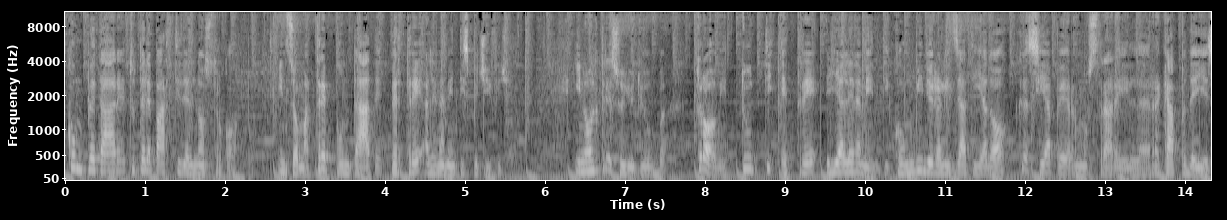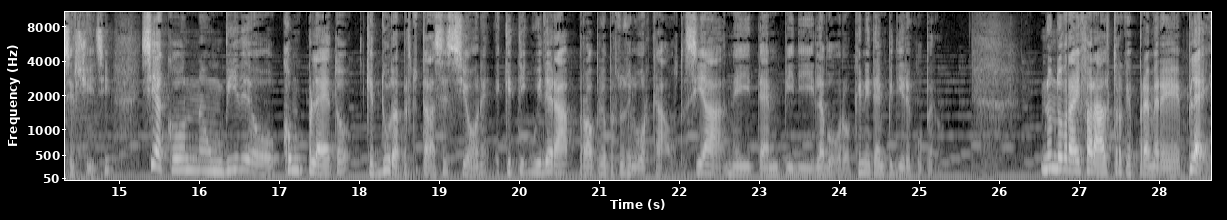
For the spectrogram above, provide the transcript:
completare tutte le parti del nostro corpo. Insomma, tre puntate per tre allenamenti specifici. Inoltre su YouTube trovi tutti e tre gli allenamenti con video realizzati ad hoc sia per mostrare il recap degli esercizi, sia con un video completo che dura per tutta la sessione e che ti guiderà proprio per tutto il workout, sia nei tempi di lavoro che nei tempi di recupero. Non dovrai far altro che premere play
